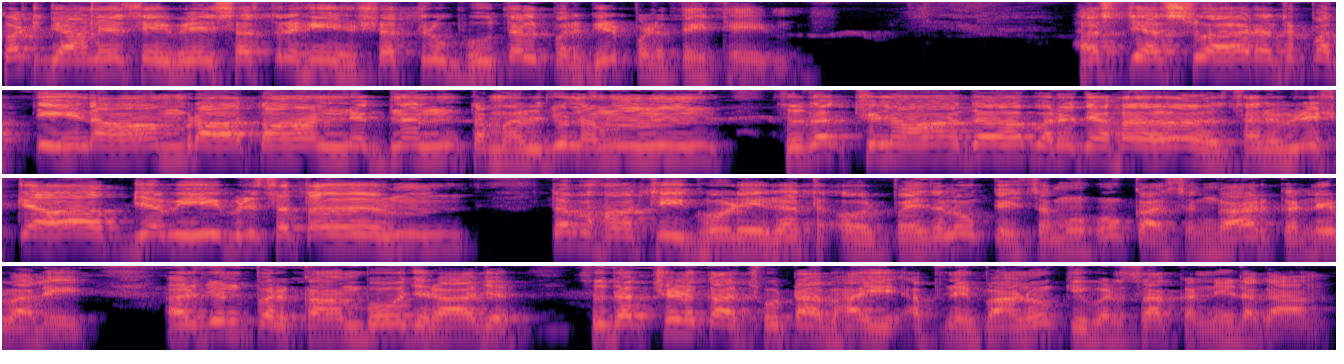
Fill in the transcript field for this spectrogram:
कट जाने से वे शस्त्रहीन शत्रु भूतल पर गिर पड़ते थे। हस्त्यस्वरथपत्तीनाम्रातान्निघ्नतमर्जुनम सुदक्षिणाद वर्ज सर्वृष्ट्याभ्यविवृसत तब हाथी, घोड़े, रथ और पैदलों के समूहों का संगार करने वाले अर्जुन पर काम्बोज राज सुदक्षिण का छोटा भाई अपने बाणों की वर्षा करने लगा।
